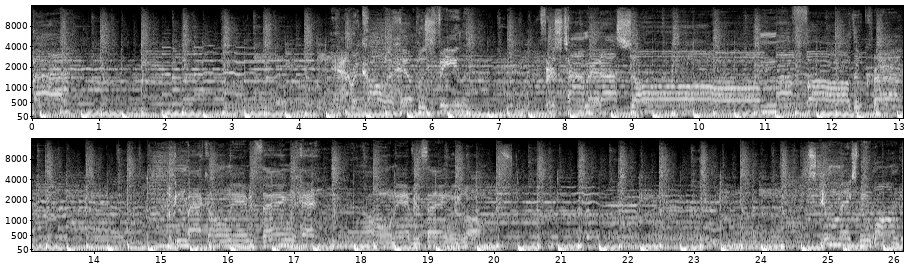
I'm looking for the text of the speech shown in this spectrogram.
by. I recall a helpless feeling. First time that I saw me wonder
